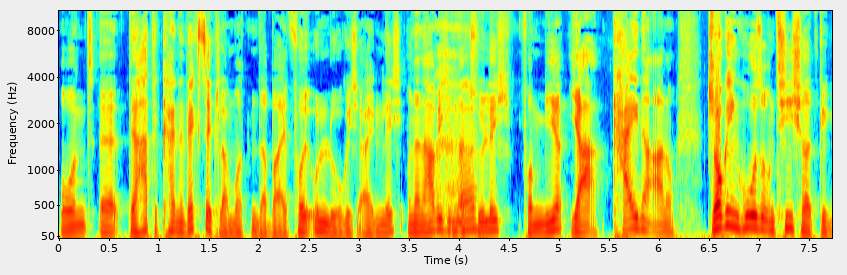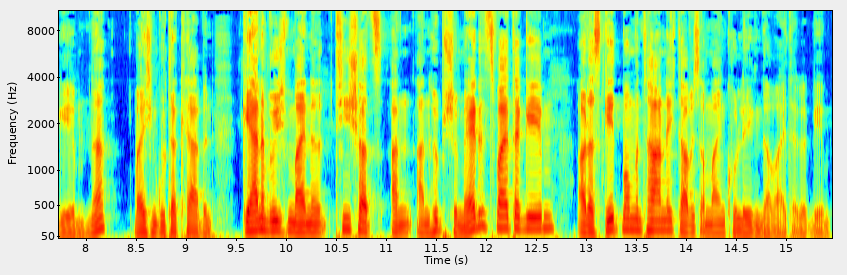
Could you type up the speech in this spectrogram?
Und äh, der hatte keine Wechselklamotten dabei, voll unlogisch eigentlich. Und dann habe ich ihm Aha. natürlich von mir, ja, keine Ahnung, Jogginghose und T-Shirt gegeben, ne? Weil ich ein guter Kerl bin. Gerne würde ich meine T-Shirts an, an hübsche Mädels weitergeben, aber das geht momentan nicht, da habe ich es an meinen Kollegen da weitergegeben.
